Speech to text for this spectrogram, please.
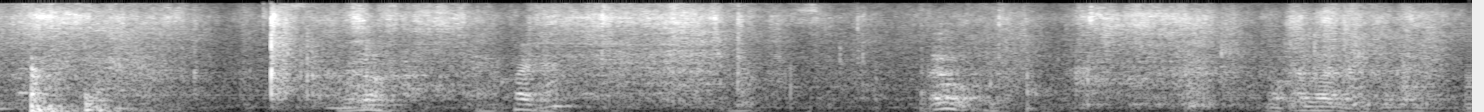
你看。不错，快点。哎我，我看到了，嗯。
